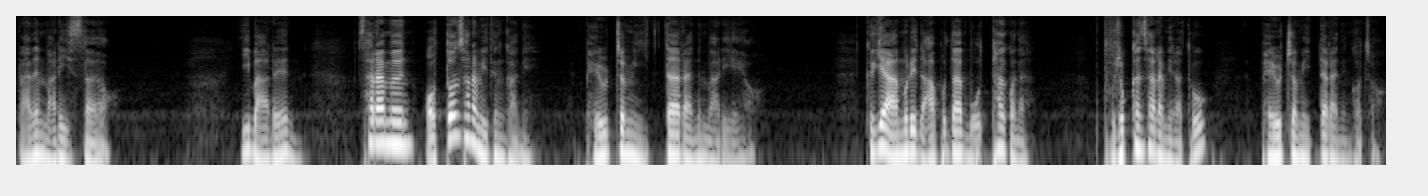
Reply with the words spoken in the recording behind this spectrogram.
라는 말이 있어요. 이 말은 사람은 어떤 사람이든 간에 배울 점이 있다라는 말이에요. 그게 아무리 나보다 못하거나 부족한 사람이라도 배울 점이 있다라는 거죠.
